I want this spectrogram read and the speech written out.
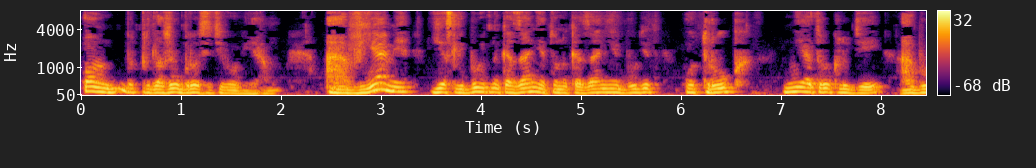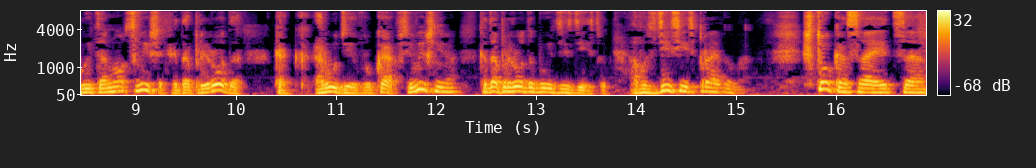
Он предложил бросить его в яму. А в яме, если будет наказание, то наказание будет от рук, не от рук людей, а будет оно свыше, когда природа, как орудие в руках Всевышнего, когда природа будет здесь действовать. А вот здесь есть правило. Что касается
